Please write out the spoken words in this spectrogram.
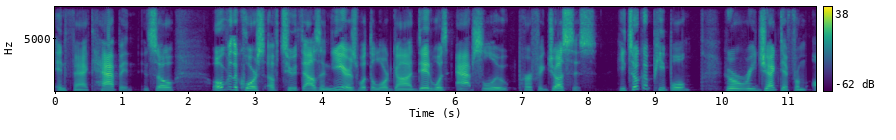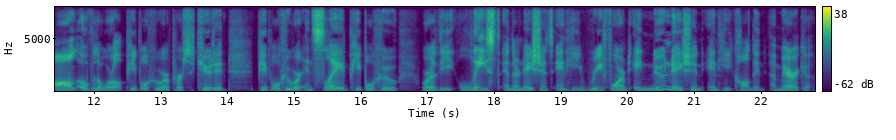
in fact happened. And so over the course of 2,000 years, what the Lord God did was absolute perfect justice. He took a people who were rejected from all over the world people who were persecuted, people who were enslaved, people who were the least in their nations, and he reformed a new nation and he called it America.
